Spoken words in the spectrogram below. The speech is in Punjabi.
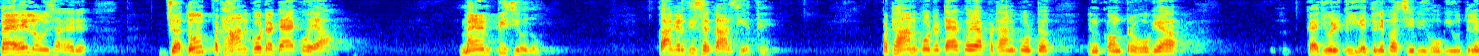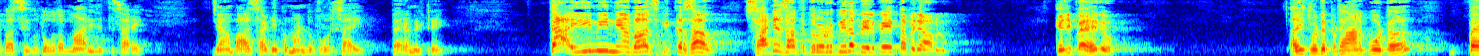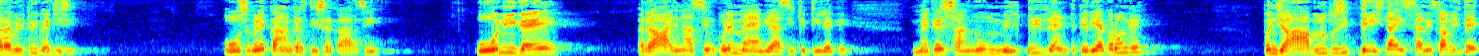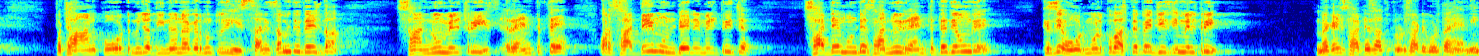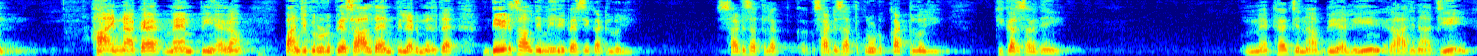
ਪੈਸੇ ਲਓ ਸਾਰੇ। ਜਦੋਂ ਪਠਾਨਕੋਟ ਅਟੈਕ ਹੋਇਆ, ਮੈਂ ਐਮਪੀ ਸੀ ਉਦੋਂ। ਕਾਂਗਰਸ ਦੀ ਸਰਕਾਰ ਸੀ ਇੱਥੇ। ਪਠਾਨਕੋਟ ਅਟੈਕ ਹੋਇਆ, ਪਠਾਨਕੋਟ ਇਨਕਾਊਂਟਰ ਹੋ ਗਿਆ। ਕੈਜੂਅਲਟੀ ਇਧਰਲੇ ਪਾਸੇ ਵੀ ਹੋ ਗਈ, ਉਧਰਲੇ ਪਾਸੇ ਤੋਂ ਤਾਂ ਮਾਰ ਹੀ ਦਿੱਤੇ ਸਾਰੇ। ਜਾਂ ਬਾਅਦ ਸਾਡੇ ਕਮਾਂਡੋ ਫੋਰਸ ਆਏ ਪੈਰਾਮਿਲਟਰੀ ਢਾਈ ਮਹੀਨਿਆਂ ਬਾਅਦ ਸਪੀਕਰ ਸਾਹਿਬ 7.5 ਕਰੋੜ ਰੁਪਏ ਦਾ ਬਿੱਲ ਭੇਜਤਾ ਪੰਜਾਬ ਨੂੰ। ਕਿ ਜੀ ਪੈਸੇ ਦਿਓ। ਅਸੀਂ ਤੁਹਾਡੇ ਪਠਾਨਕੋਟ ਪੈਰਾਮਿਲਟਰੀ ਭੇਜੀ ਸੀ। ਉਸ ਵੇਲੇ ਕਾਂਗਰਸ ਦੀ ਸਰਕਾਰ ਸੀ। ਉਹ ਨਹੀਂ ਗਏ। ਰਾਜਨਾਥ ਸਿੰਘ ਕੋਲੇ ਮੈਂ ਗਿਆ ਸੀ ਚਿੱਠੀ ਲੈ ਕੇ। ਮੈਂ ਕਿਹਾ, ਸਾਨੂੰ ਮਿਲਟਰੀ ਰੈਂਟ ਤੇ ਦਿਆ ਕਰੋਗੇ? ਪੰਜਾਬ ਨੂੰ ਤੁਸੀਂ ਦੇਸ਼ ਦਾ ਹਿੱਸਾ ਨਹੀਂ ਸਮਝਦੇ। ਪਠਾਨਕੋਟ ਨੂੰ ਜਾਂ ਦੀਨਾਨਗਰ ਨੂੰ ਤੁਸੀਂ ਹਿੱਸਾ ਨਹੀਂ ਸਮਝਦੇ ਦੇਸ਼ ਦਾ। ਸਾਨੂੰ ਮਿਲਟਰੀ ਰੈਂਟ ਤੇ ਔਰ ਸਾਡੇ ਹੀ ਮੁੰਡੇ ਨੇ ਮਿਲਟਰੀ 'ਚ। ਸਾਡੇ ਮੁੰਡੇ ਸਾਨੂੰ ਹੀ ਰੈਂਟ ਤੇ ਦਿਓਗੇ। ਕਿਸੇ ਹੋਰ ਮੁਲਕ ਵਾਸਤੇ ਭੇਜੀ ਸੀ ਮਿਲਟਰੀ। ਮੈਂ ਕਿਹਾ ਜੀ 7.5 ਕਰੋੜ ਸਾਡੇ ਕੋਲ ਤਾਂ ਹੈ ਨਹੀਂ। ਹਾਂ, ਇੰਨਾ ਕਹਿ ਮੈਂ ਐਮਪੀ ਹੈਗਾ। 5 ਕਰੋੜ ਰੁਪਏ ਸਾਲ ਦਾ ਐਮਪੀ ਲੈਟ ਮਿਲਦਾ ਡੇਢ ਸਾਲ ਦੇ ਮੇਰੇ ਪੈਸੇ ਕੱਟ ਲਓ ਜੀ। 7.5 ਲੱਖ 7.5 ਕਰੋੜ ਕੱਟ ਲਓ ਜੀ। ਕੀ ਕਰ ਸਕਦੇ ਹਾਂ ਜੀ? ਮੈਂ ਕਿਹਾ, ਜਨਾਬੇ ਅਲੀ, ਰਾਜਨਾਥ ਜੀ,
